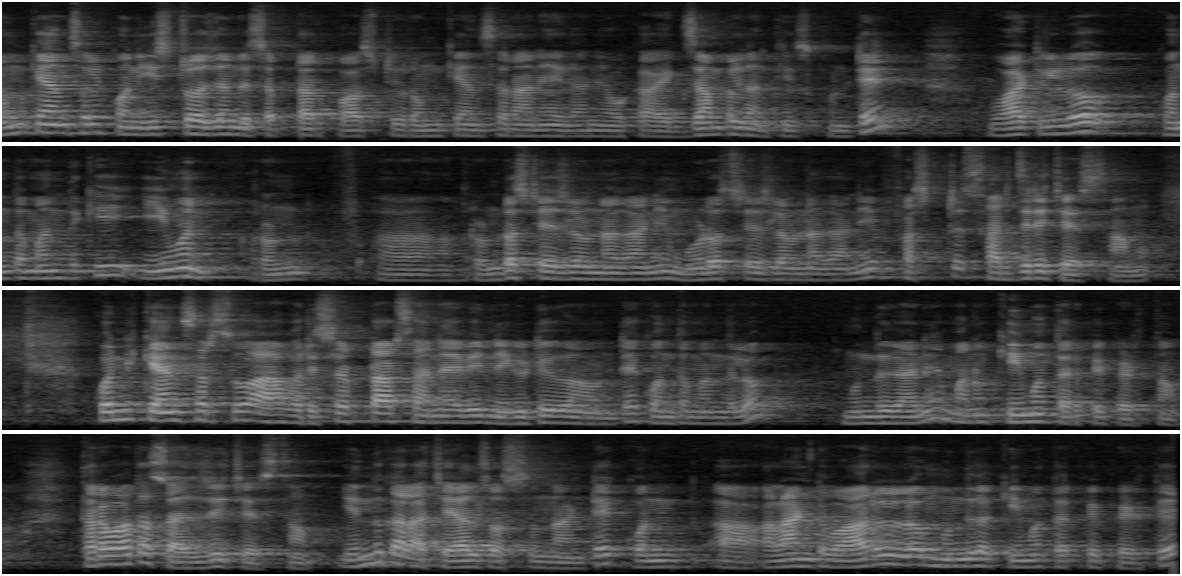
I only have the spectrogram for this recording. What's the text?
రొమ్ క్యాన్సర్ కొన్ని ఈస్ట్రోజన్ రిసెప్టార్ పాజిటివ్ రొమ్ క్యాన్సర్ అనే కానీ ఒక ఎగ్జాంపుల్ కానీ తీసుకుంటే వాటిల్లో కొంతమందికి ఈవెన్ రెండు రెండో స్టేజ్లో ఉన్నా కానీ మూడో స్టేజ్లో ఉన్నా కానీ ఫస్ట్ సర్జరీ చేస్తాము. కొన్ని క్యాన్సర్స్ ఆ రిసెప్టార్స్ అనేవి నెగిటివ్గా ఉంటే కొంతమందిలో ముందుగానే మనం కీమోథెరపీ పెడతాం. తర్వాత సర్జరీ చేస్తాం. ఎందుకు అలా చేయాల్సి వస్తుందంటే కొన్ అలాంటి వారుల్లో ముందుగా కీమోథెరపీ పెడితే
